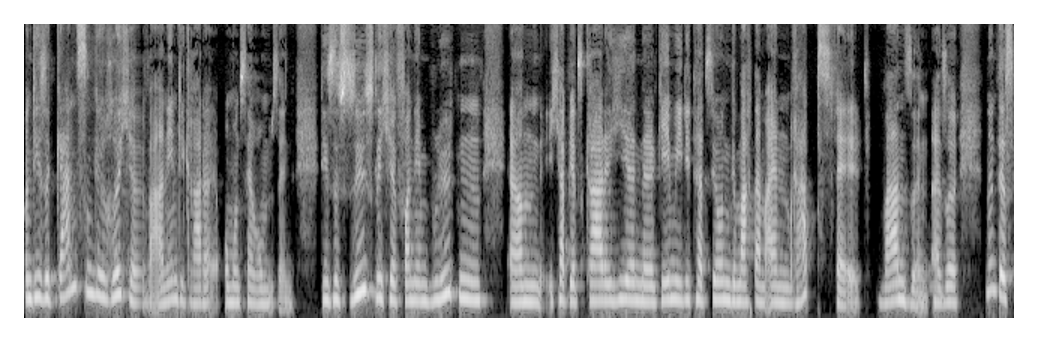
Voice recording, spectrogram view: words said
und diese ganzen Gerüche wahrnehmen, die gerade um uns herum sind. Dieses Süßliche von den Blüten. Ähm, ich habe jetzt gerade hier eine Gehmeditation gemacht an einem Rapsfeld. Wahnsinn. Mhm. Also ne, das,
